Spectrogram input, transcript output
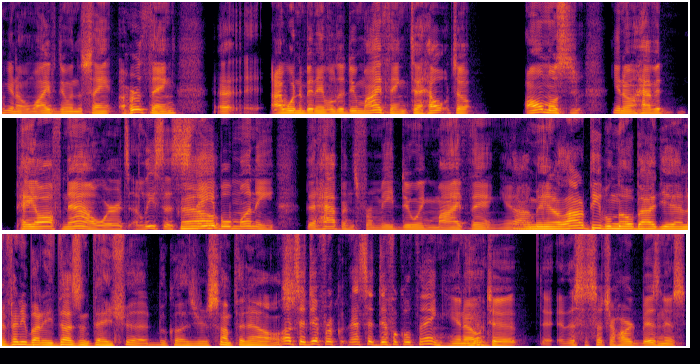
you know wife doing the same her thing, uh, I wouldn't have been able to do my thing to help to almost you know have it pay off now where it's at least a stable money that happens from me doing my thing you know I mean, a lot of people know about you, and if anybody doesn't, they should because you're something else. Well, it's a difficult. That's a difficult thing, you know. To this is such a hard business.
